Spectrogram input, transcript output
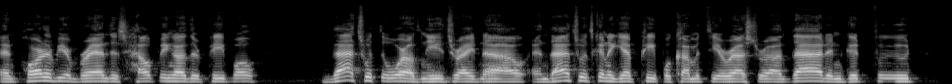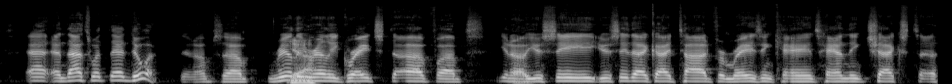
and part of your brand is helping other people, that's what the world needs right now. And that's what's going to get people coming to your restaurant, that and good food. And, and that's what they're doing. You know, so really, yeah. really great stuff. Um, you know, you see, you see that guy Todd from Raising Cane's handing checks to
